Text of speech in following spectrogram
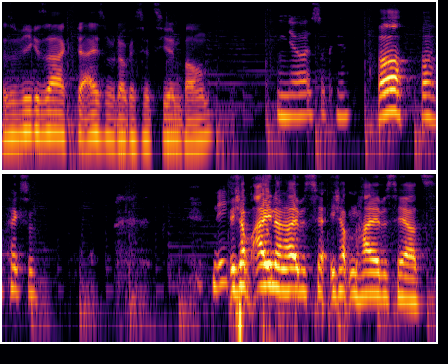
Also wie gesagt, der Eisenblock ist jetzt hier im Baum. Ja, ist okay. Ah, ah, Hexe. Nicht. Ich habe ein halbes Her ich habe ein halbes Herz.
